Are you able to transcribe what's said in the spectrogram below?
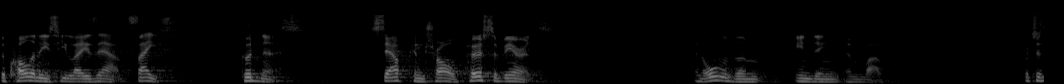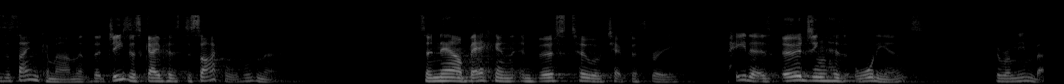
The qualities he lays out faith, goodness, self control, perseverance, and all of them ending in love, which is the same commandment that Jesus gave his disciples, wasn't it? So now, back in, in verse 2 of chapter 3, Peter is urging his audience to remember.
